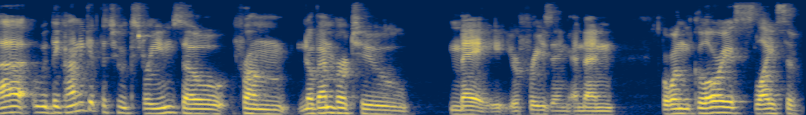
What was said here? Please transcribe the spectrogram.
Uh, they kind of get the two extremes. So from November to May, you're freezing, and then for one glorious slice of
